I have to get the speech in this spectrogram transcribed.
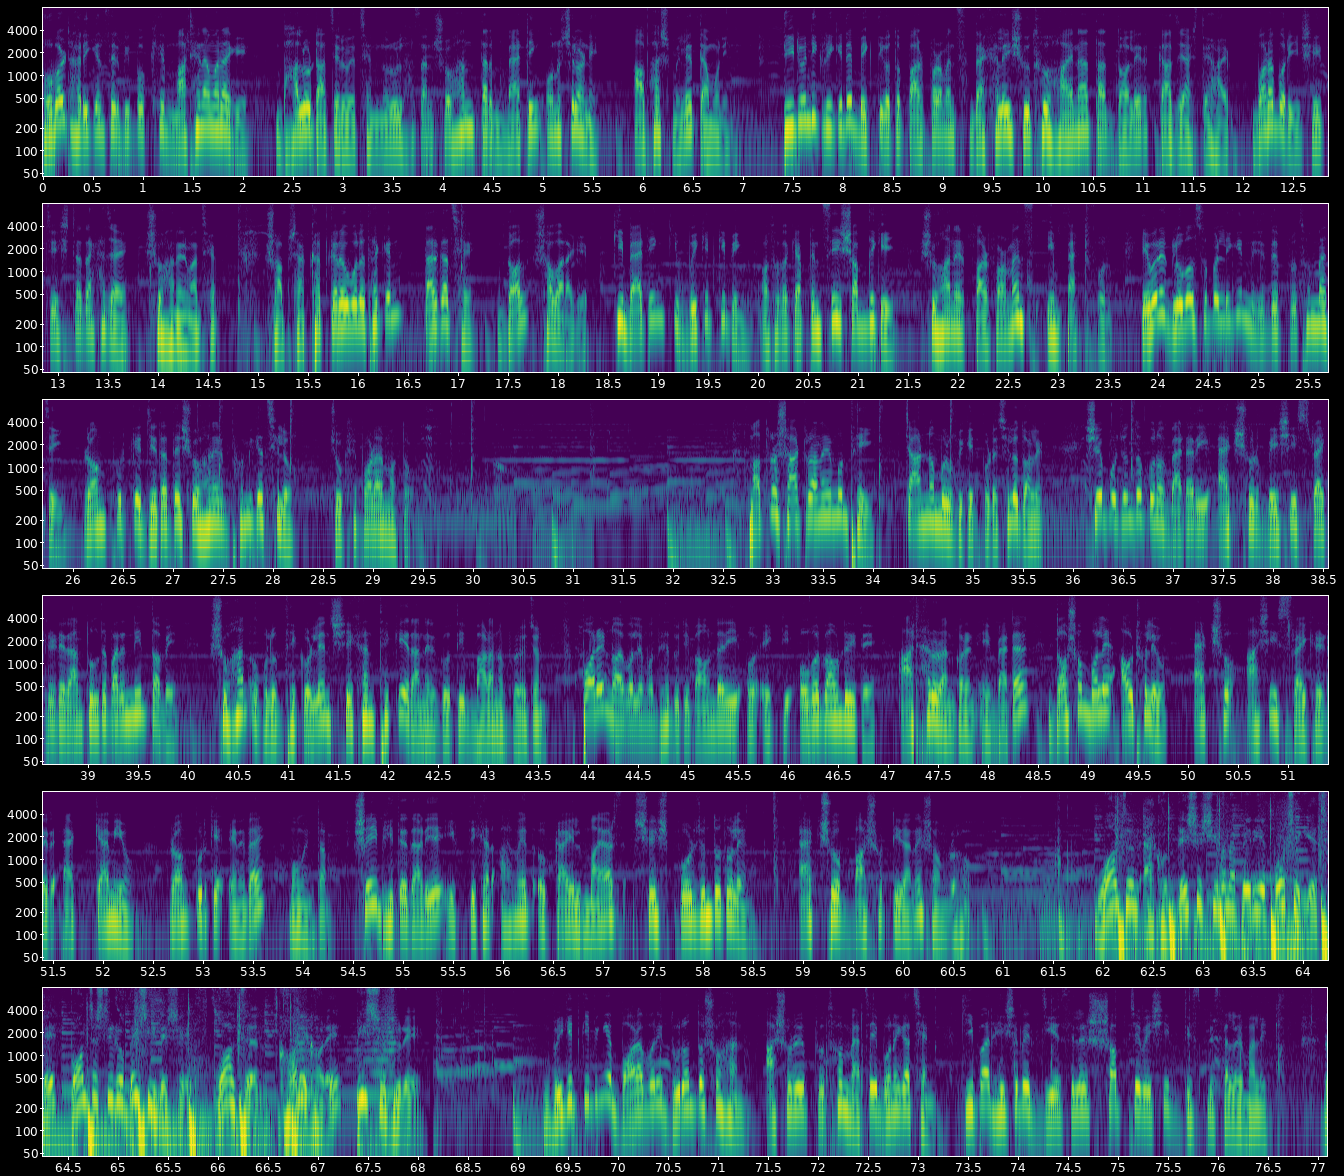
Hobart হারিকেন্সের বিপক্ষে মাঠে নামার আগে ভালো টাচে রয়েছেন নুরুল হাসান সোহান। তার ব্যাটিং অনুশীলনে আভাস মেলে তেমনই। টি টোয়েন্টি ক্রিকেটে ব্যক্তিগত পারফরম্যান্স দেখালেই শুধু হয় না তার দলের কাজে আসতে হয়। বরাবরই সেই চেষ্টা দেখা যায় সোহানের মাঝে। সব সাক্ষাৎকারেও বলে থাকেন, তার কাছে দল সবার আগে। কি ব্যাটিং, কি উইকেট কিপিং অথবা ক্যাপ্টেন্সি, সব দিকেই সোহানের পারফরম্যান্স ইম্প্যাক্টফুল এবারে গ্লোবাল সুপার লিগের নিজেদের প্রথম ম্যাচেই রংপুরকে জেতাতে সোহানের ভূমিকা ছিল চোখে পড়ার মতো। মাত্র ষাট রানের মধ্যেই চার নম্বর উইকেট পড়েছিল দলের। সে পর্যন্ত কোনো ব্যাটারি একশোর বেশি স্ট্রাইক রেটে রান তুলতে পারেননি, তবে সোহান উপলব্ধি করলেন সেখান থেকে রানের গতি বাড়ানো প্রয়োজন। পরের নয় বলের মধ্যে দুটি বাউন্ডারি ও একটি ওভার বাউন্ডারিতে আঠারো রান করেন এই ব্যাটার দশম বলে আউট হলেও একশো আশি স্ট্রাইক রেটের এক ক্যামিও রংপুরকে এনে দেয় মোমেন্টাম সেই ভিতে দাঁড়িয়ে ইফতিখার আহমেদ ও কাইল মায়ার্স শেষ পর্যন্ত তোলেন একশো বাষট্টি রানের সংগ্রহ। ওয়ালটন এখন দেশের সীমানা পেরিয়ে পৌঁছে গিয়েছে পঞ্চাশটিরও বেশি দেশে। ওয়ালটন, ঘরে ঘরে বিশ্বজুড়ে উইকেট কিপিংয়ে বরাবরই দুরন্ত সোহান আসরের প্রথম ম্যাচেই বনে গেছেন। কিপার হিসেবে জিএসএল এর সবচেয়ে বেশি ডিসমিসালের মালিক।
